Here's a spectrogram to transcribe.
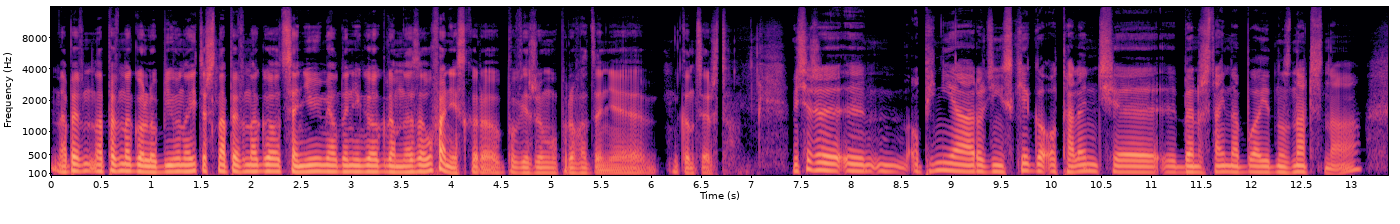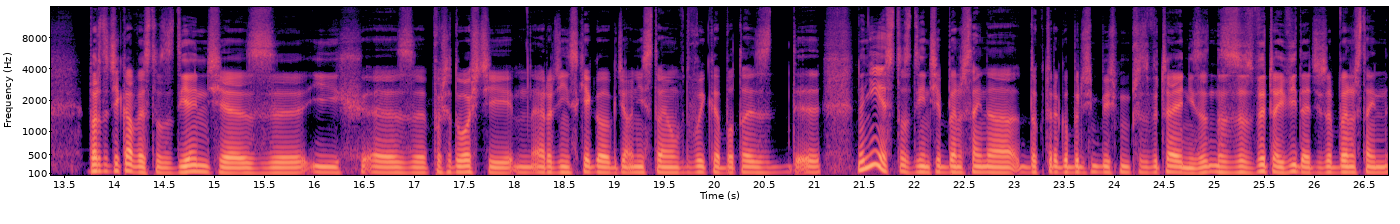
na, pew na pewno go lubił, no i też na pewno go ocenił i miał do niego ogromne zaufanie, skoro powierzył mu prowadzenie koncertu. Myślę, że opinia Rodzińskiego o talencie y, Bernsteina była jednoznaczna. Bardzo ciekawe jest to zdjęcie z ich, e, z posiadłości rodzińskiego, gdzie oni stoją w dwójkę, bo to jest, no nie jest to zdjęcie Bernsteina, do którego byliśmy, byliśmy przyzwyczajeni. No zazwyczaj widać, że Bernstein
